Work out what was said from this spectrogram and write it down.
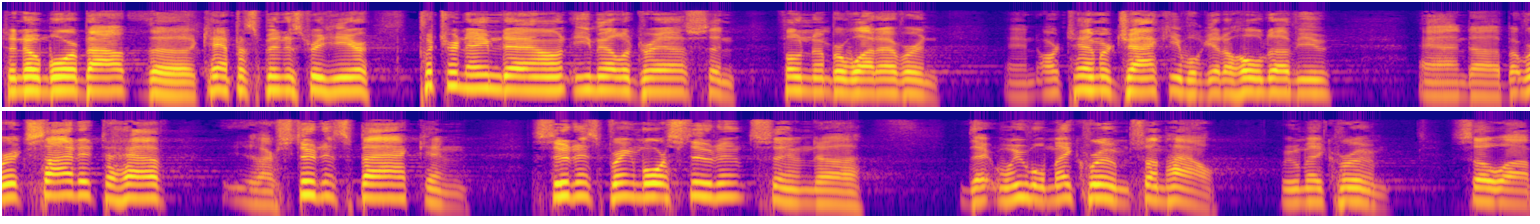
to know more about the campus ministry here, put your name down, email address, and phone number, whatever, and, and Artem or Jackie will get a hold of you. And, uh, but we're excited to have our students back and students bring more students and, uh, that we will make room somehow. We will make room. So, a uh,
